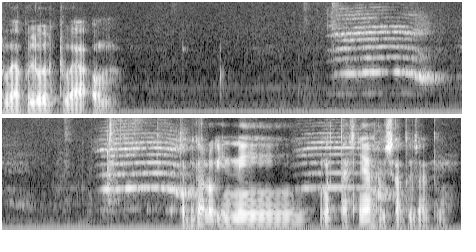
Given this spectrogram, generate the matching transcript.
22 ohm. Tapi kalau ini ngetesnya harus satu-satu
